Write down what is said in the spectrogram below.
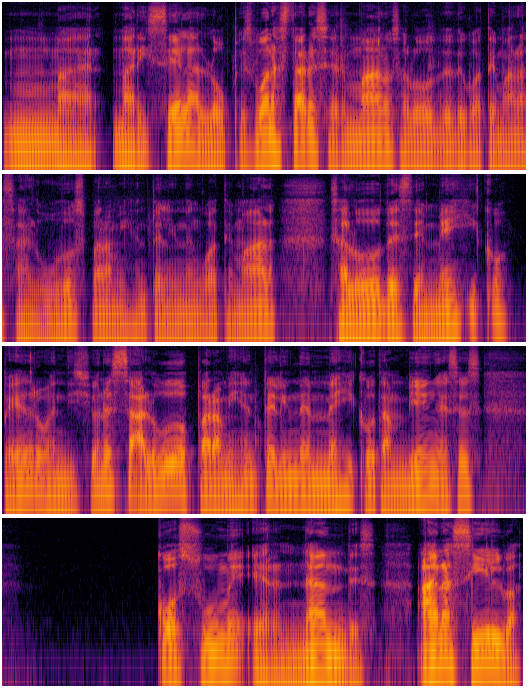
Marisela López. Buenas tardes, hermanos. Saludos desde Guatemala. Saludos para mi gente linda en Guatemala. Saludos desde México. Pedro, bendiciones. Saludos para mi gente linda en México también. Ese es Cosume Hernández. Ana Silva.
